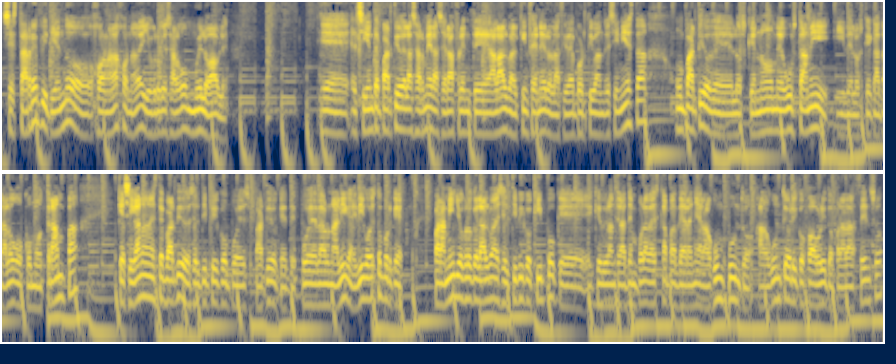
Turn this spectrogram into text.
se está repitiendo jornada a jornada y yo creo que es algo muy loable. Eh, el siguiente partido de las armeras será frente al Alba el 15 de enero en la Ciudad Deportiva Andrés Iniesta. Un partido de los que no me gusta a mí y de los que catalogo como trampa. Que si ganan este partido es el típico pues partido que te puede dar una liga. Y digo esto porque para mí yo creo que el Alba es el típico equipo que, que durante la temporada es capaz de arañar algún punto, algún teórico favorito para el ascenso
